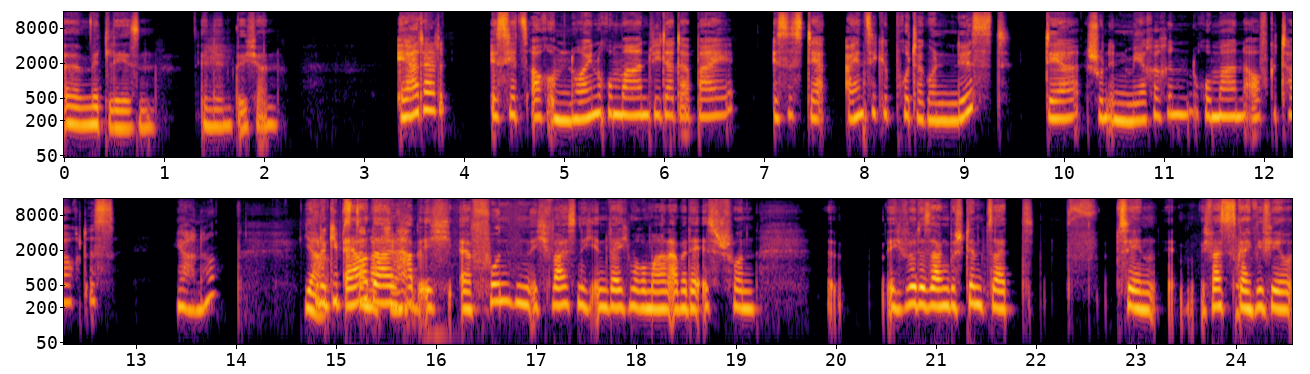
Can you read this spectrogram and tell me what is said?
äh, mitlesen in den Büchern. Erdal ist jetzt auch im neuen Roman wieder dabei. Ist es der einzige Protagonist, der schon in mehreren Romanen aufgetaucht ist? Ja, ne? Ja, Oder gibt's Erdal habe ich erfunden. Ich weiß nicht in welchem Roman, aber der ist schon, äh, ich würde sagen, bestimmt seit zehn, ich weiß jetzt gar nicht, wie viele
